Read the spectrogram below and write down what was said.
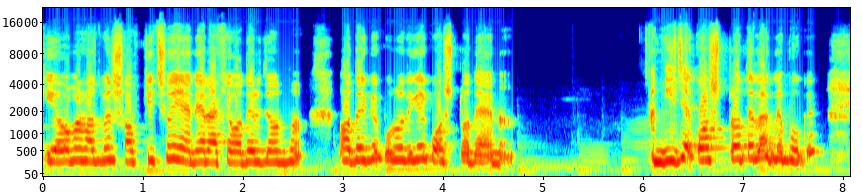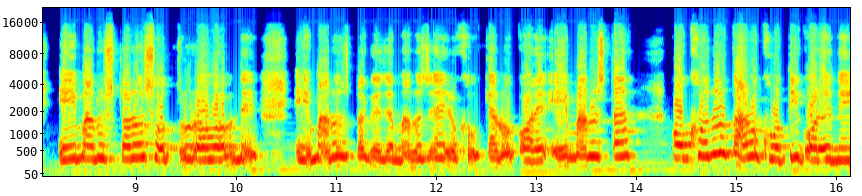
কি, আমার হাজবেন্ড সবকিছুই এনে রাখে ওদের জন্য। ওদেরকে কোনো দিকে কষ্ট দেয় না। নিজে কষ্ট হতে লাগলে বুকে এই মানুষটারও শত্রুর অভাব নেই। এই মানুষটাকে যে মানুষ এরকম কেন করে? এই মানুষটা কখনো কারও ক্ষতি করেনি।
